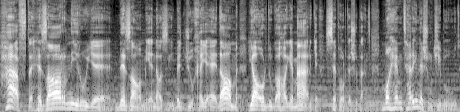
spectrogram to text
هفت هزار نیروی نظامی نازی به جوخه اعدام یا اردوگاه های مرگ سپرده شدند. مهمترینشون کی بود؟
